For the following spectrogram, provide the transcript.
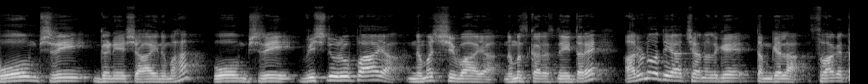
ಓಂ ಶ್ರೀ ಗಣೇಶಾಯ ನಮಃ. ಓಂ ಶ್ರೀ ವಿಷ್ಣು ರೂಪಾಯ ನಮಃ ಶಿವಾಯ. ನಮಸ್ಕಾರ ಸ್ನೇಹಿತರೆ, ಅರುಣೋದಯ ಚಾನಲ್ಗೆ ತಮಗೆಲ್ಲ ಸ್ವಾಗತ.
